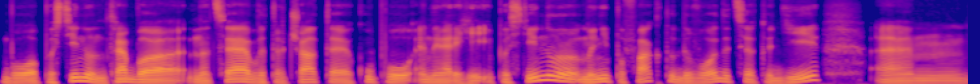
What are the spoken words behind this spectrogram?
бо постійно треба на це витрачати купу енергії. І постійно мені по факту доводиться тоді. Ем,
